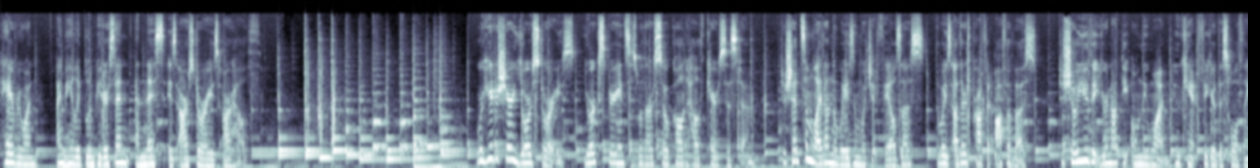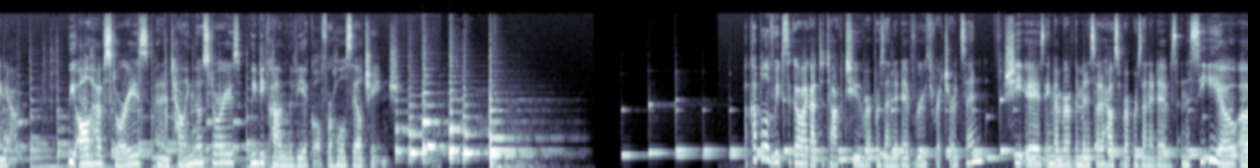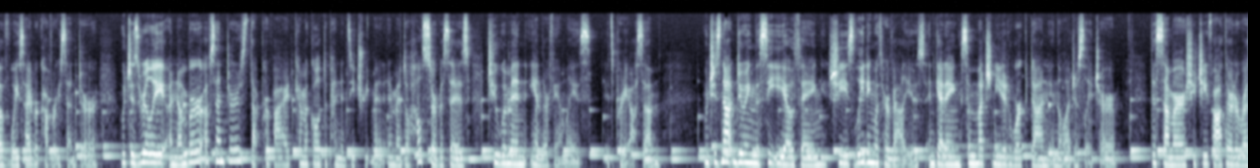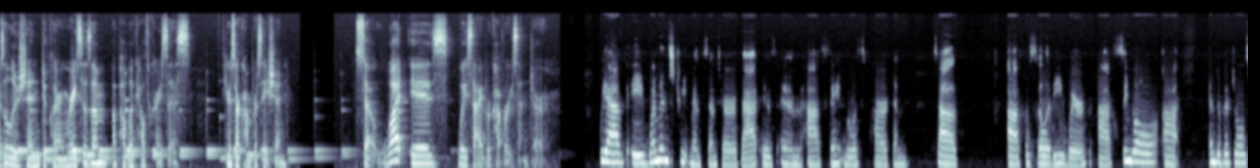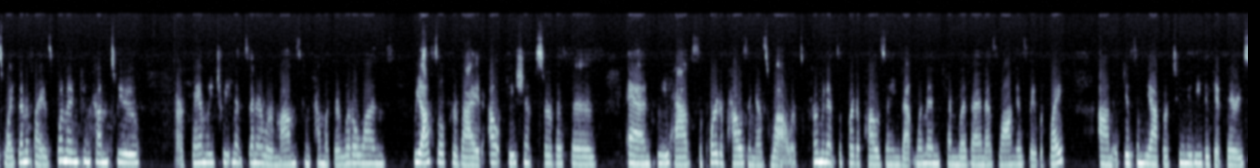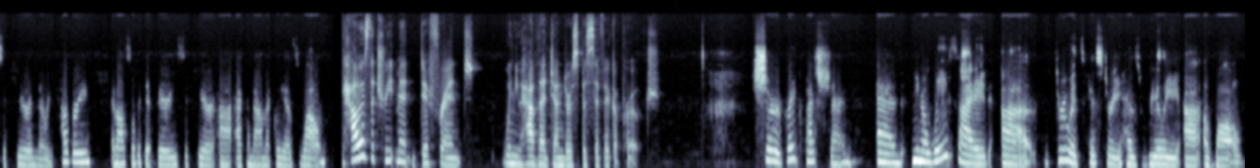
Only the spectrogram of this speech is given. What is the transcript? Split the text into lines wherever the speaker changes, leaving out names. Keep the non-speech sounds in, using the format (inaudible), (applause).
Hey everyone, I'm Haley Bloom Peterson, and this is Our Stories, Our Health. We're here to share your stories, your experiences with our so called healthcare system, to shed some light on the ways in which it fails us, the ways others profit off of us, to show you that you're not the only one who can't figure this whole thing out. We all have stories, and in telling those stories, we become the vehicle for wholesale change. Couple of weeks ago, I got to talk to Representative Ruth Richardson. She is a member of the Minnesota House of Representatives and the CEO of Wayside Recovery Center, which is really a number of centers that provide chemical dependency treatment and mental health services to women and their families. It's pretty awesome. When she's not doing the CEO thing, she's leading with her values and getting some much needed work done in the legislature. This summer, she chief authored a resolution declaring racism a public health crisis. Here's our conversation. So, what is Wayside Recovery Center?
We have a women's treatment center that is in uh, St. Louis Park, and it's a, a facility where uh, single uh, individuals who identify as women can come to. Our family treatment center where moms can come with their little ones. We also provide outpatient services and we have supportive housing as well. It's permanent supportive housing that women can live in as long as they would like. Um, it gives them the opportunity to get very secure in their recovery and also to get very secure uh, economically as well.
How is the treatment different when you have that gender specific approach?
Sure, great question. And, you know, Wayside, uh, through its history, has really uh, evolved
